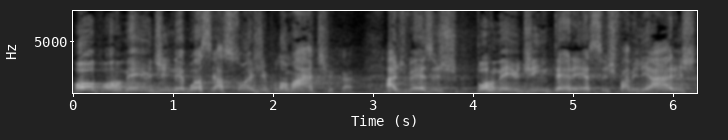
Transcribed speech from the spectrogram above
ou por meio de negociações diplomáticas às vezes por meio de interesses familiares,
